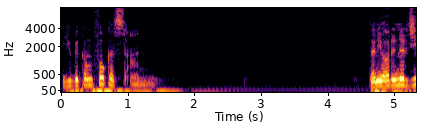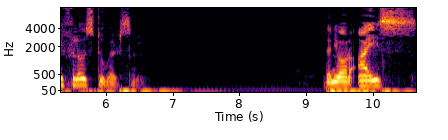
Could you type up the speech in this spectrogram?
You become focused on me. Then your energy flows towards me. Then your eyes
